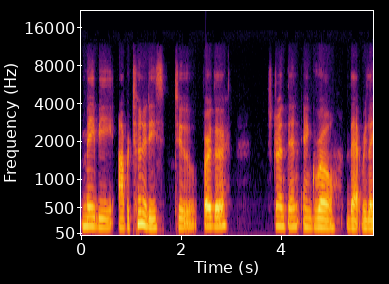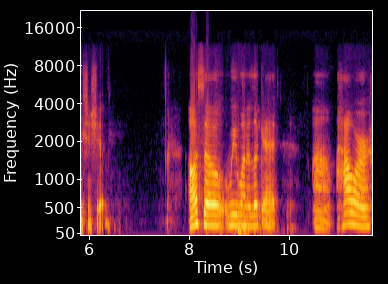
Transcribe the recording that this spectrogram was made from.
may be opportunities to further strengthen and grow that relationship. Also, we want to look at um, how our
